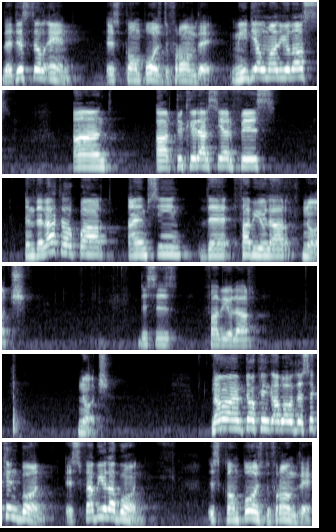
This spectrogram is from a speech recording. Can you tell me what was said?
The distal end is composed from the medial malleolus and articular surface. In the lateral part, I am seeing the fibular notch. This is fibular notch. Now I am talking about the second bone. Is fibula bone. is composed from the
